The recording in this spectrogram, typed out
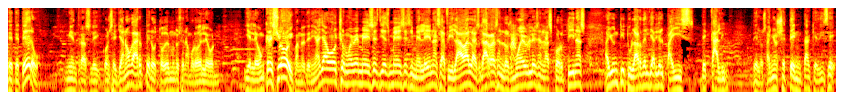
de tetero, mientras le conseguían hogar, pero todo el mundo se enamoró del león. Y el león creció y cuando tenía ya 8, 9 meses, 10 meses y melena, se afilaba las garras en los muebles, en las cortinas. Hay un titular del diario El País de Cali, de los años 70, que dice,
